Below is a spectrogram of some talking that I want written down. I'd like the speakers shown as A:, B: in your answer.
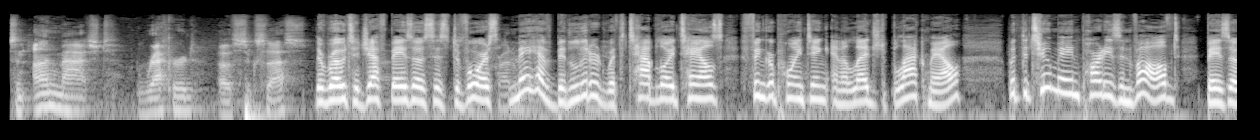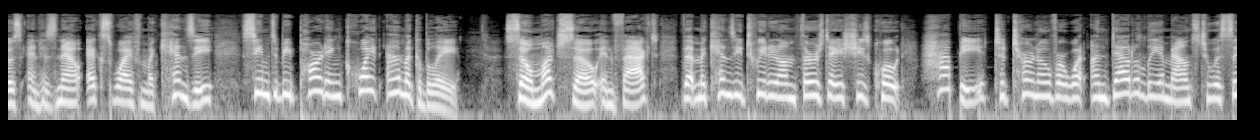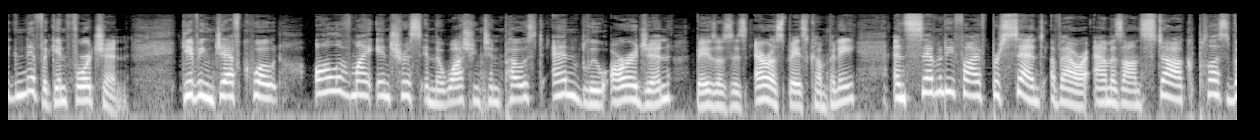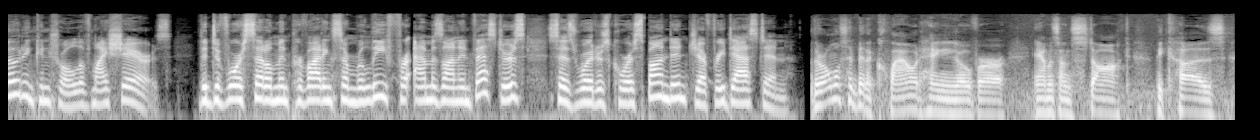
A: It's an unmatched record of success.
B: The road to Jeff Bezos' divorce may have been littered with tabloid tales, finger pointing, and alleged blackmail. But the two main parties involved, Bezos and his now ex wife Mackenzie, seem to be parting quite amicably. So much so, in fact, that Mackenzie tweeted on Thursday she's, quote, happy to turn over what undoubtedly amounts to a significant fortune, giving Jeff, quote, all of my interests in the Washington Post and Blue Origin, Bezos' aerospace company, and 75% of our Amazon stock plus voting control of my shares. The divorce settlement providing some relief for Amazon investors, says Reuters correspondent Jeffrey Dastin.
C: There almost had been a cloud hanging over Amazon stock because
